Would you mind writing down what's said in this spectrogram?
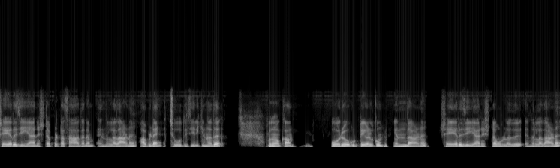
ഷെയർ ചെയ്യാൻ ഇഷ്ടപ്പെട്ട സാധനം എന്നുള്ളതാണ് അവിടെ ചോദിച്ചിരിക്കുന്നത്. അപ്പോൾ നോക്കാം. ഓരോ കുട്ടികൾക്കും എന്താണ് ഷെയർ ചെയ്യാൻ ഇഷ്ടമുള്ളത് എന്നുള്ളതാണ്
